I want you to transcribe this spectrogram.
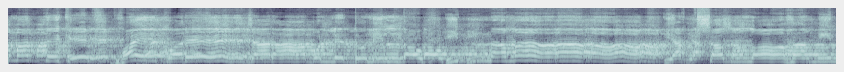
আমার থেকে ভয় করে, যারা বললে দলিল দাও, ইন্নামা মিন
